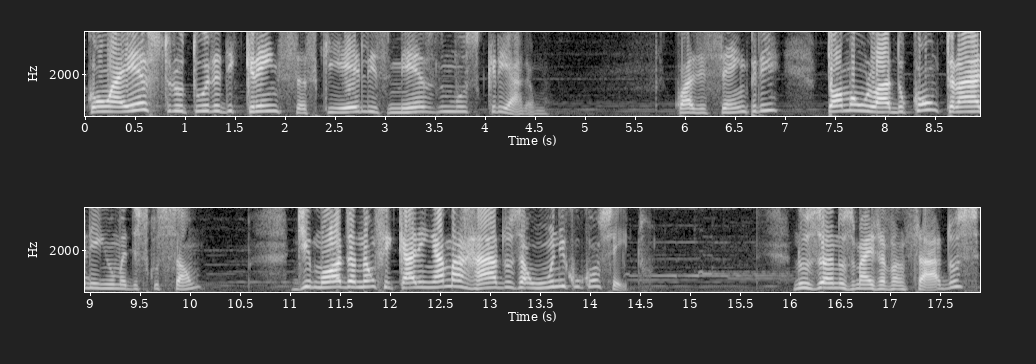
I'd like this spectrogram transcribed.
com a estrutura de crenças que eles mesmos criaram. Quase sempre tomam o lado contrário em uma discussão, de modo a não ficarem amarrados a um único conceito. Nos anos mais avançados,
